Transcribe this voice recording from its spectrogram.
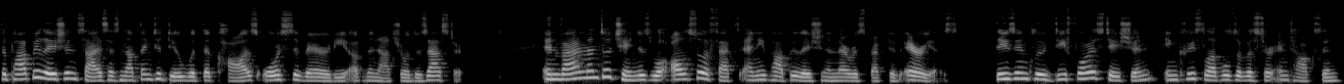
The population size has nothing to do with the cause or severity of the natural disaster. Environmental changes will also affect any population in their respective areas. These include deforestation, increased levels of a certain toxin,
